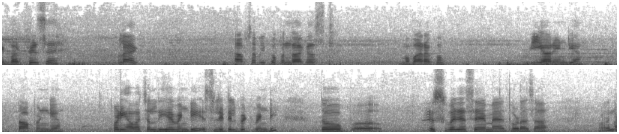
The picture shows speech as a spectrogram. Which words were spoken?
एक बार फिर से फ्लैग आप सभी को 15 अगस्त मुबारक हो। We are Indian top Indian थोड़ी हवा चल रही है विंडी इस लिटिल बिट विंडी तो इस वजह से मैं थोड़ा सा ना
